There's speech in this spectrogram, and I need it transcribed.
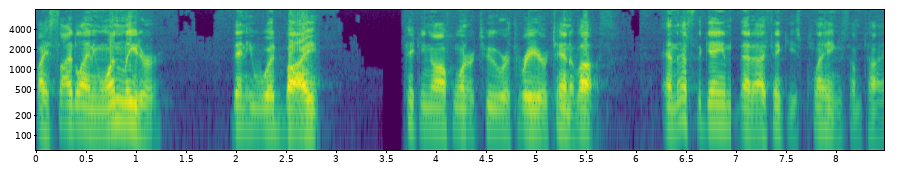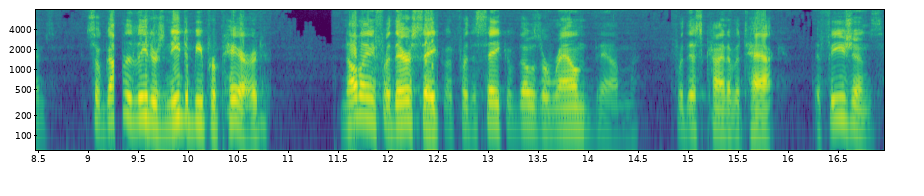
by sidelining one leader than he would by picking off one or two or three or 10 of us. And that's the game that I think he's playing sometimes. So godly leaders need to be prepared, not only for their sake, but for the sake of those around them for this kind of attack. Ephesians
